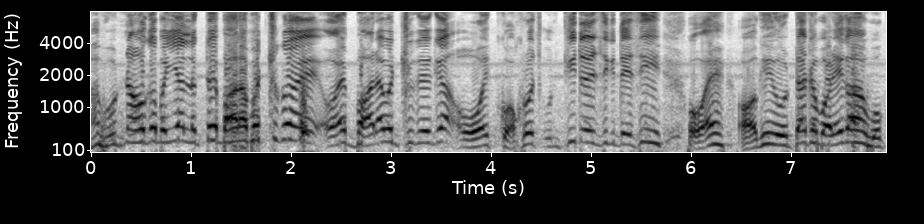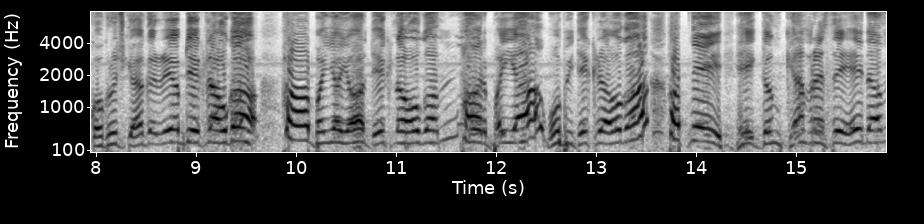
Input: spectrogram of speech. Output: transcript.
अब उठना होगा भैया, लगता है बारह बज चुका है। ओए, बारह बज चुके हैं क्या? ओए, कॉकरोच उनकी तो ऐसी की ओए, आगे उठना तो पड़ेगा। वो कॉकरोच क्या कर रहे हैं? अब देखना होगा। हाँ भैया, यार, देखना होगा। और भैया, वो भी देखना होगा। अपने एकदम कैमरे से एकदम।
